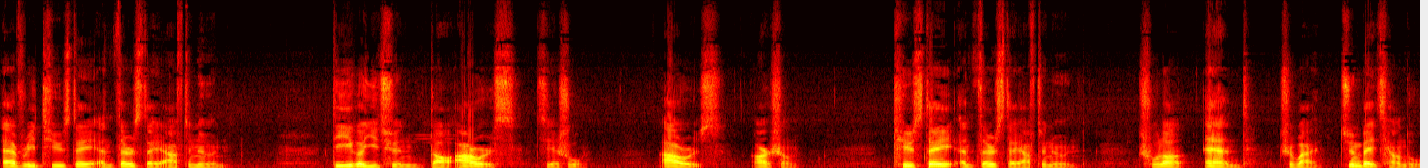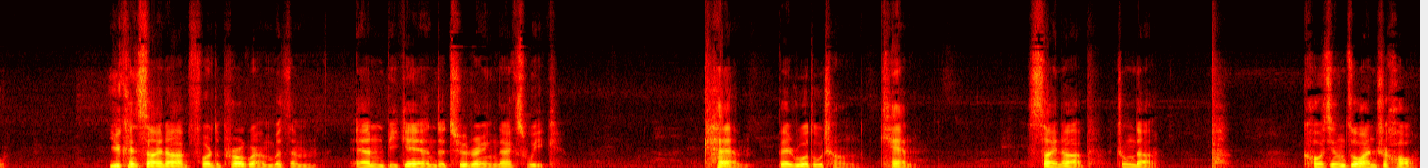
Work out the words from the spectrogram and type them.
every Tuesday and Thursday afternoon。 第一个一群到 hours 结束，hours 二声。Tuesday and Thursday afternoon，除了 and 之外均被强读。You can sign up for the program with them and begin the tutoring next week. Can 被弱读成 can。Sign up 中的 p 口型做完之后，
